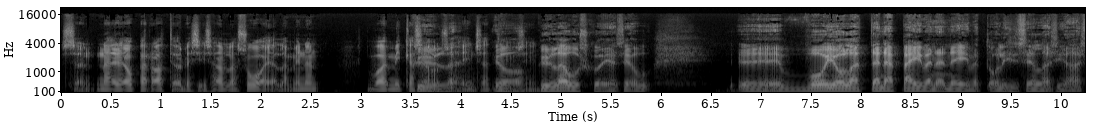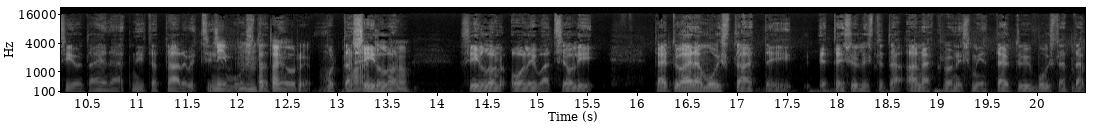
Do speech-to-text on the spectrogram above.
sen, näiden operaatioiden sisällä suojeleminen vai mikä kyllä, se on se insentiivi joo, siinä? Kyllä uskon ja se on, e, voi olla, että tänä päivänä ne eivät olisi sellaisia asioita enää, että niitä tarvitsisi. Niin, mutta, tätä juuri. Mutta Aina, silloin, silloin olivat. Se oli, täytyy aina muistaa, ettei, syyllistetä anakronismia. Täytyy muistaa, että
